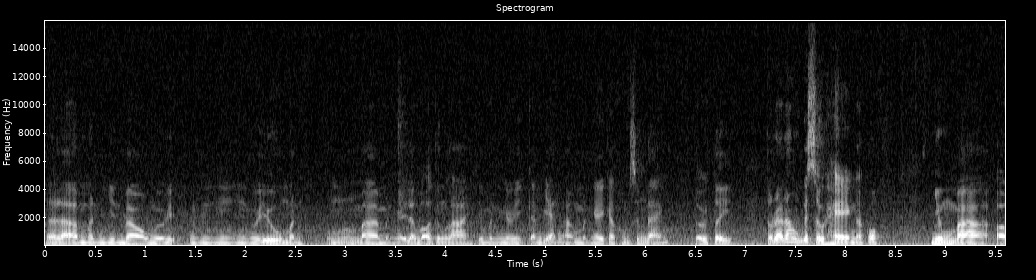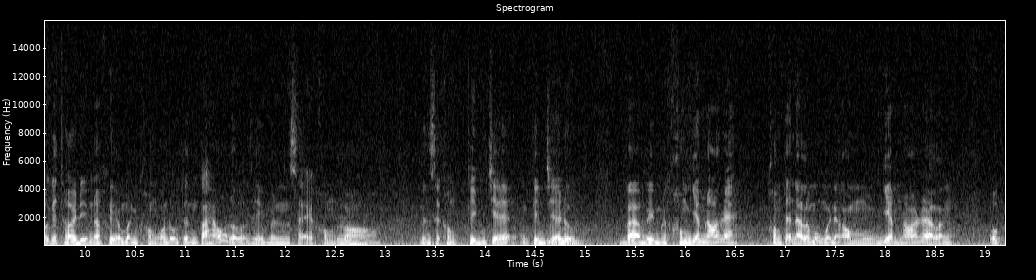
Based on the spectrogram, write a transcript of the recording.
thế là mình nhìn vào người ừm, người yêu mình. Cũng mà mình nghĩ là vợ tương lai. Thì mình nghĩ cảm giác là mình ngày càng không xứng đáng tự ti. Thực ra đó là một cái sự hèn á cô. Nhưng mà ở cái thời điểm đó khi mà mình không còn đủ tỉnh táo nữa thì mình sẽ không có mình sẽ không kiểm chế kiềm chế Ừ. được. Và vì mình không dám nói ra không thể nào là một người đàn ông dám nói ra là ok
